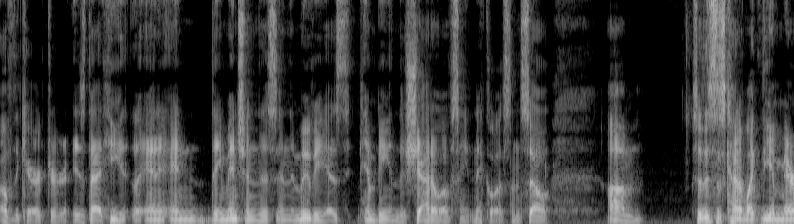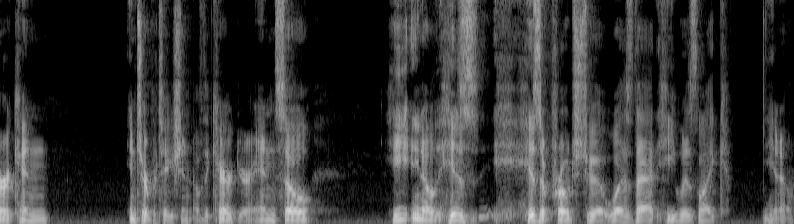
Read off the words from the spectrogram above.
of the character is that he and and they mention this in the movie as him being the shadow of Saint Nicholas, and so, um, so this is kind of like the American interpretation of the character, and so he, you know, his his approach to it was that he was like, you know,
